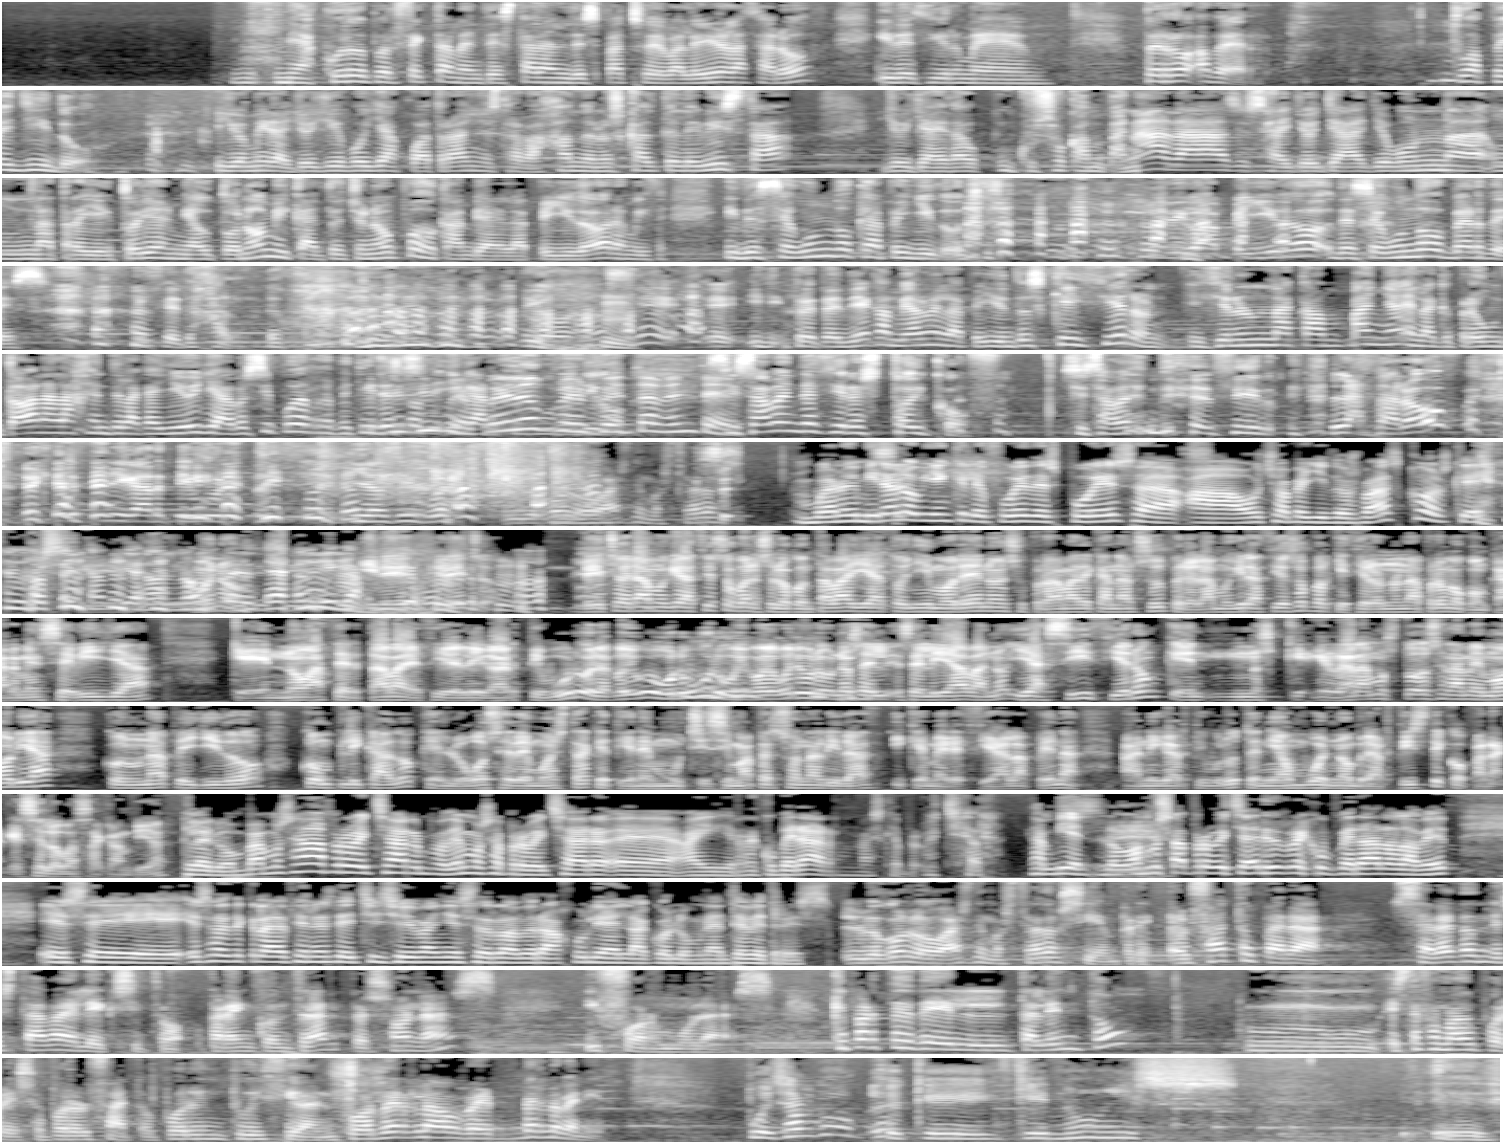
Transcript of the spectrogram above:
Me acuerdo perfectamente estar en el despacho de Valerio Lazarov y decirme, pero a ver, tu apellido. Y yo, mira, yo llevo ya cuatro años trabajando en Euskal Televista, yo ya he dado incluso campanadas, o sea, yo ya llevo una, una trayectoria en mi autonómica, entonces yo no puedo cambiar el apellido ahora. Me dice, ¿y de segundo qué apellido? Le digo, apellido de segundo Verdes. Me dice, déjalo, déjalo. Digo, no sé, eh, y pretendía cambiarme el apellido. Entonces, ¿qué hicieron? Hicieron una campaña en la que preguntaban a la gente en la calle, oye, a ver si puedes repetir Sí, esto sí, de me acuerdo Igartiburu". Digo, perfectamente. si saben decir Stoikov, si saben decir Lazarov, que es Igartiburu. Y así fue. Y luego lo has demostrado. Bueno, y mira lo bien que le fue después a, a ocho apellidos vascos, que no se cambian el nombre Bueno, de Ani y de, Gartiburu. de hecho, de hecho era muy gracioso, bueno, se lo contaba ya Toñi Moreno en su programa de Canal Sur, pero era muy gracioso porque hicieron una promo con Carmen Sevilla que no acertaba a decir el Igartiburu, el Igartiburu, Igartiburu, no se, se liaba, ¿no? Y así hicieron que nos quedáramos todos en la memoria con un apellido complicado que luego se demuestra que tiene muchísima personalidad y que merecía la pena. Ani Igartiburu tenía un buen nombre artístico, ¿para qué se lo vas a cambiar? Claro, vamos a aprovechar, podemos aprovechar eh, ahí, recuperar, más que aprovechar. También lo vamos a aprovechar y recuperar a la vez ese- esas declaraciones de Chicho Ibáñez Serrador a Julia en la columna en TV3. Luego lo has demostrado siempre. Olfato para saber dónde estaba el éxito, para encontrar personas y fórmulas. ¿Qué parte del talento mm, está formado por eso, por olfato, por intuición, por verlo, ver- verlo venir? Pues algo eh, que, que no es. eh,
